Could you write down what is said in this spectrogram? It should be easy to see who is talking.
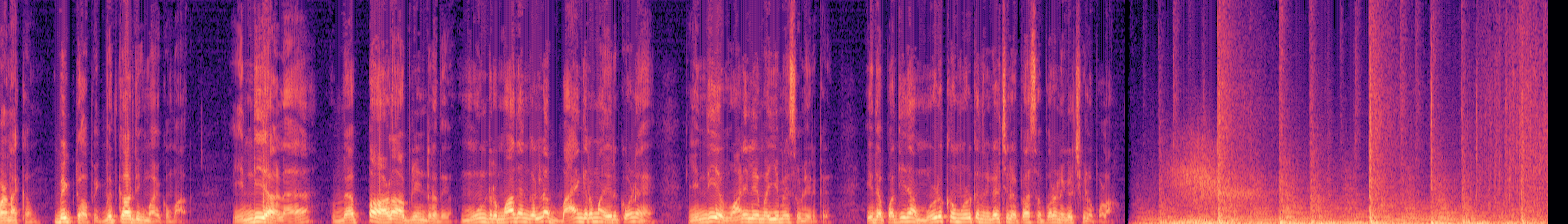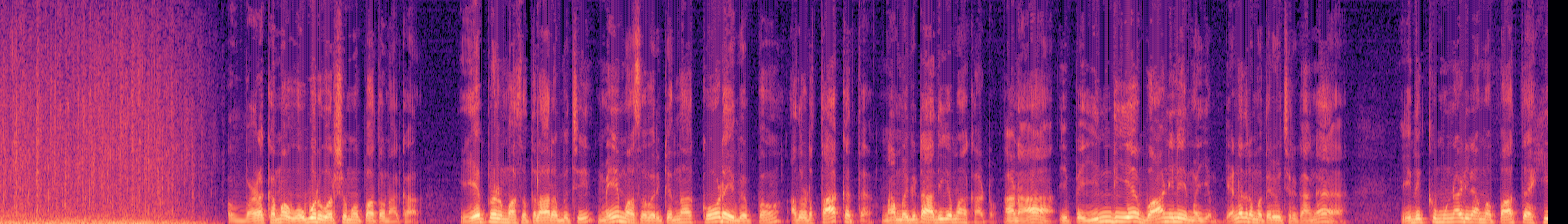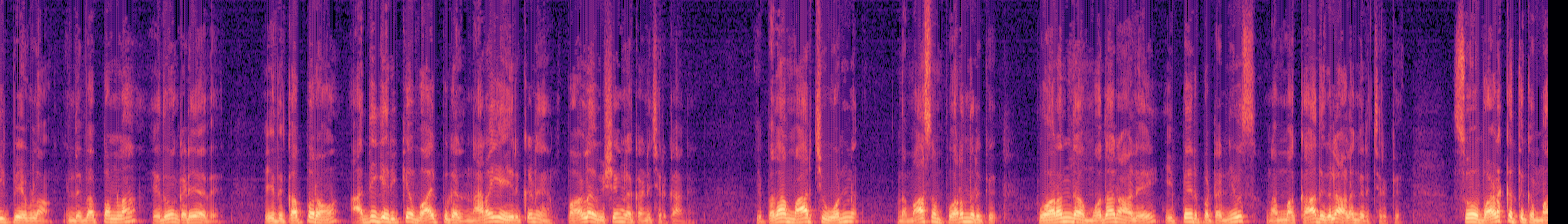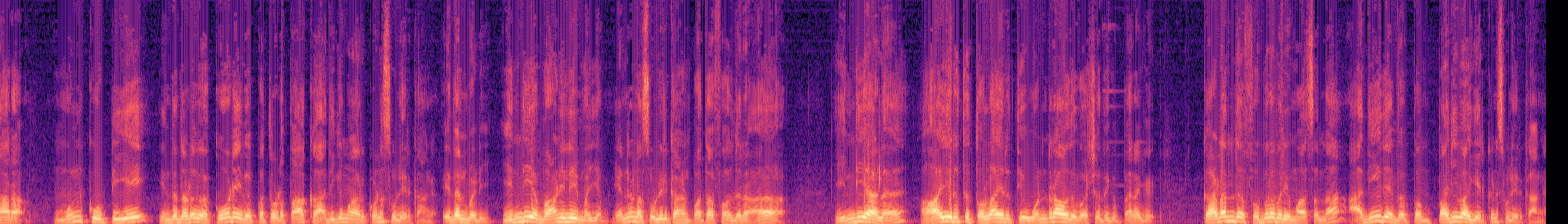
Speaker 1: வணக்கம். Big topic with Karthik Maikumar. இந்தியாவில் வெப்ப அலை அப்படின்றது மூன்று மாதங்களில் பயங்கரமாக இருக்கும்னு இந்திய வானிலை மையமே சொல்லியிருக்கு. இதை பற்றி தான் முழுக்க முழுக்க இந்த நிகழ்ச்சியில் பேச போகிற நிகழ்ச்சிகளை போகலாம் வழக்கமாக ஒவ்வொரு வருஷமும் பார்த்தோம்னாக்கா ஏப்ரல் மாசத்துல ஆரம்பிச்சு மே மாசம் வரைக்கும் தான் கோடை வெப்பம் அதோட தாக்கத்தை நம்ம கிட்ட அதிகமாக காட்டும். ஆனா இப்ப இந்திய வானிலை மையம் என்ன நம்ம தெரிவிச்சிருக்காங்க? இதுக்கு முன்னாடி நம்ம பார்த்த ஹீட் வேவ்லாம் இந்த வெப்பம்லாம் எதுவும் கிடையாது. இதுக்கப்புறம் அதிகரிக்க வாய்ப்புகள் நிறைய இருக்குன்னு பல விஷயங்களை கணிச்சிருக்காங்க. இப்போ தான் மார்ச் ஒன்று இந்த மாதம் பிறந்திருக்கு. பிறந்த முத நாளே இப்பேற்பட்ட நியூஸ் நம்ம காதுகளை அலங்கரிச்சிருக்கு. ஸோ வழக்கத்துக்கு மாறா முன்கூட்டியே இந்த தடவை கோடை வெப்பத்தோட தாக்கம் அதிகமாக இருக்கும்னு சொல்லியிருக்காங்க. இதன்படி இந்திய வானிலை மையம் என்னென்ன சொல்லியிருக்காங்கன்னு பார்த்தா ஃபர்தரா இந்தியாவில் ஆயிரத்தி தொள்ளாயிரத்தி ஒன்றாவது வருஷத்துக்கு பிறகு கடந்த பிப்ரவரி மாதம் தான் அதீத வெப்பம் பதிவாகியிருக்குன்னு சொல்லியிருக்காங்க.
